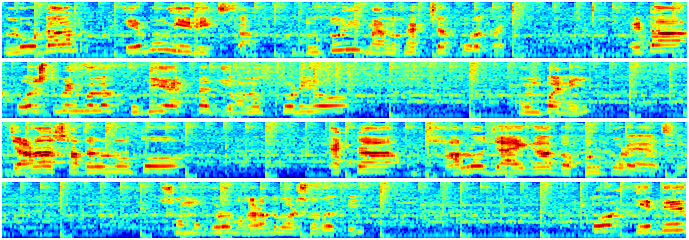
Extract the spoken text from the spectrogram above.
লোডার এবং ই রিক্সা দুটোই ম্যানুফ্যাকচার করে থাকে। এটা ওয়েস্ট বেঙ্গলে খুবই একটা জনপ্রিয় কোম্পানি যারা সাধারণত একটা ভালো জায়গা দখল করে আছে সমগ্র ভারতবর্ষব্যাপী। তো এদের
